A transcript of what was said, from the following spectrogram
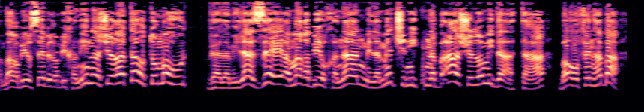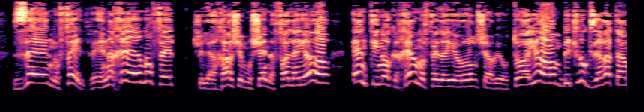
אמר רבי יוסי ברבי חנינא, שראתה אותו מהול. ועל המילה זה אמר רבי יוחנן, מלמד שנתנבאה שלא מדעתה באופן הבא, זה נופל ואין אחר נופל. שלאחר שמשה נפל ליאור, אין תינוק אחר נופל ליאור, שהרי אותו היום ביטלו גזירתם.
